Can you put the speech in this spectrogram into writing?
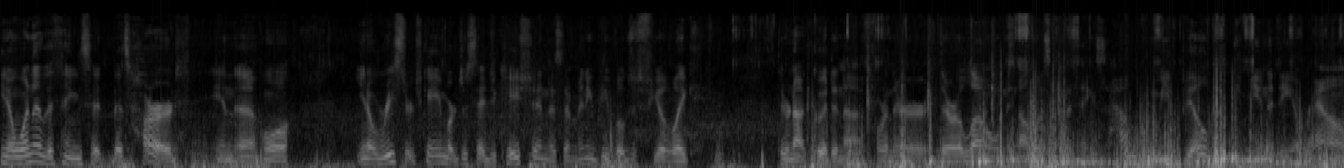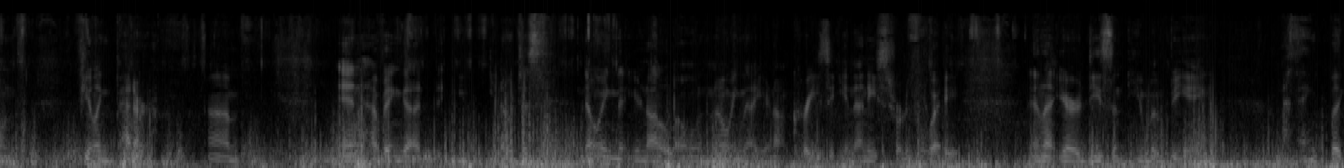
you know one of the things that, that's hard in the whole you know research game or just education is that many people just feel like they're not good enough or they're they're alone and all those kind of things. How can we build a community around feeling better um, and having a, you know, just knowing that you're not alone, knowing that you're not crazy in any sort of way, and that you're a decent human being, I think like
